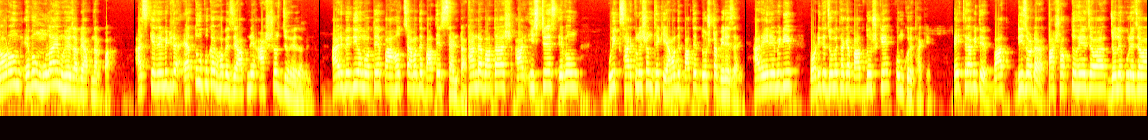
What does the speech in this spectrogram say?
নরম এবং মোলায়েম হয়ে যাবে আপনার পা। আজকের রেমেডিটা এত উপকার হবে যে আপনি আশ্চর্য হয়ে যাবেন। আয়ুর্বেদীয় মতে পা হচ্ছে আমাদের বাতের সেন্টার ঠান্ডা বাতাস আর স্ট্রেস এবং উইক সার্কুলেশন থেকে আমাদের বাতের দোষটা বেড়ে যায়। আর এই রেমেডি বডিতে জমে থাকা বাত দোষকে কম করে থাকে। এই থেরাপিতে বাত ডিসঅর্ডার পা শক্ত হয়ে যাওয়া, জ্বলে পুড়ে যাওয়া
